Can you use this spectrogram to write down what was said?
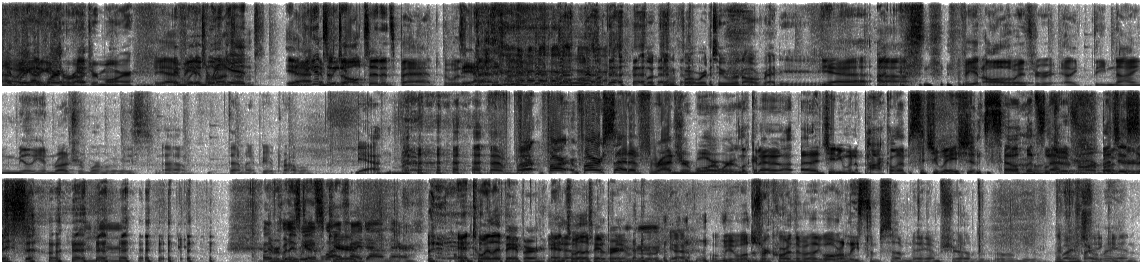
Oh, we, we- gotta if get to we're- Roger Moore. Yeah. If, If we we- get if to we Roger, get- yeah, if you get if to we get- Dalton, it's bad. It was Yeah. a bad. time. Ooh, look- looking forward to it already. Yeah, Uh, if we get all the way through like the nine million Roger Moore movies, um, that might be a problem. yeah. far, far, far side of Roger Moore, we're looking at a, a genuine apocalypse situation. So let's We'll not do it from our let's just say bunkers. so. Hopefully Everybody's we got have Wi-Fi down there. and toilet paper and Yeah, toilet toilet paper. paper. Ooh, yeah. We'll, be, we'll just record them. We're like, we'll release them someday. I'm sure it'll be, it'll be Wi-Fi again.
